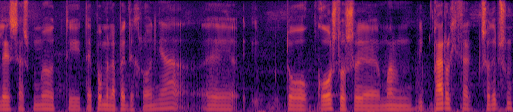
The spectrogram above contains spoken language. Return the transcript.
λες ας πούμε ότι τα επόμενα πέντε χρόνια ε, το κόστος, ε, μάλλον οι πάροχοι θα ξοδέψουν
